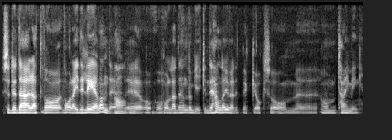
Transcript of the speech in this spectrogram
så det där att vara, vara i det levande ja. Eh, och, och, hålla den logiken, det handlar ju väldigt mycket också om, om timing.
